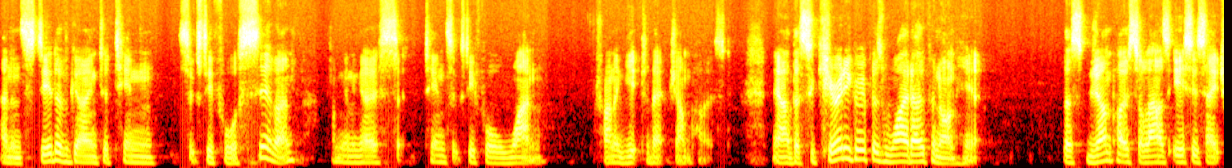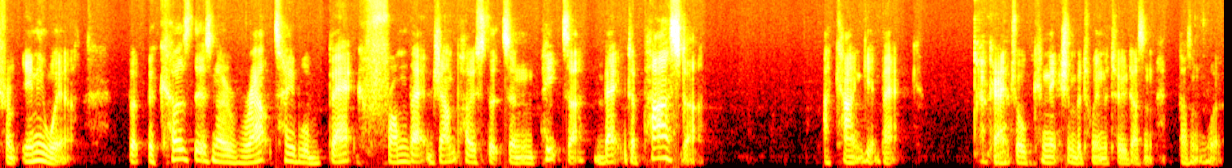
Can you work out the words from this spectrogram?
and instead of going to 1064.7, I'm going to go 1064.1, trying to get to that jump host. Now, the security group is wide open on here. This jump host allows SSH from anywhere. But because there's no route table back from that jump host that's in pizza back to pasta, I can't get back. Okay. The actual connection between the two doesn't doesn't work.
